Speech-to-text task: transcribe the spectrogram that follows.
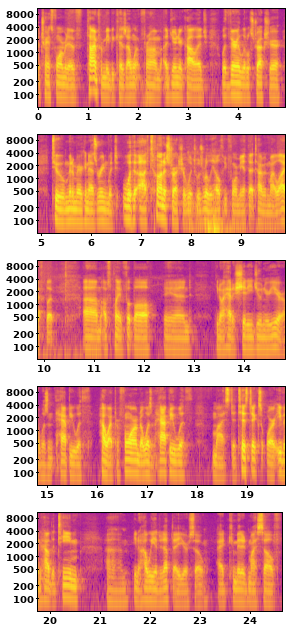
a transformative time for me because I went from a junior college with very little structure to Mid American Nazarene, which with a ton of structure, which was really healthy for me at that time in my life, but um, I was playing football and you know I had a shitty junior year. I wasn't happy with how I performed. I wasn't happy with my statistics or even how the team, um, you know, how we ended up that year. So I had committed myself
